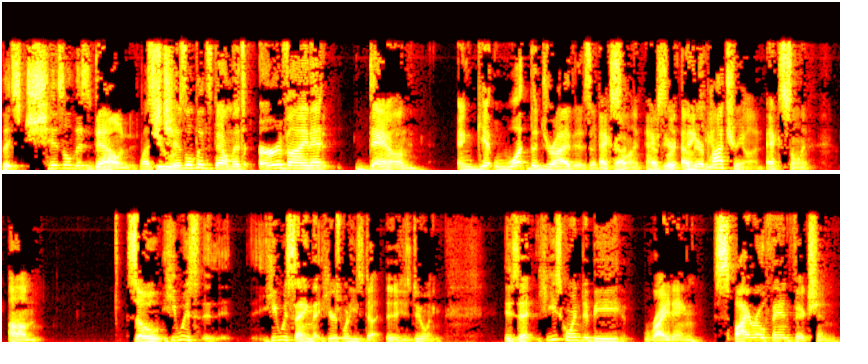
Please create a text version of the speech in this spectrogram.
let's chisel this down. Let's to- chisel this down. Let's Irvine it. down and get what the drive is of Excellent, your, excellent. of your, of Thank your you. Patreon. Excellent. Um, so he was he was saying that here's what he's do, he's doing is that he's going to be writing Spyro fan fiction.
